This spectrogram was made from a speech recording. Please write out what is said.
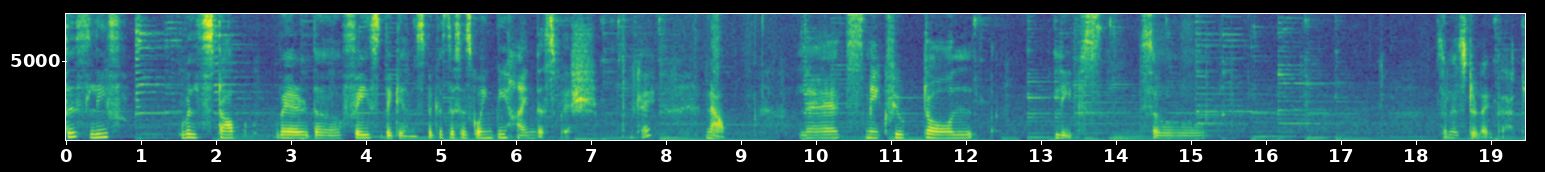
This leaf will stop where the face begins because this is going behind this fish. Okay, now let's make few tall leaves. So so let's do like that.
